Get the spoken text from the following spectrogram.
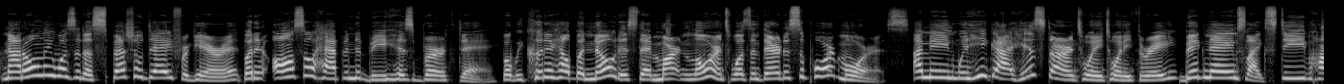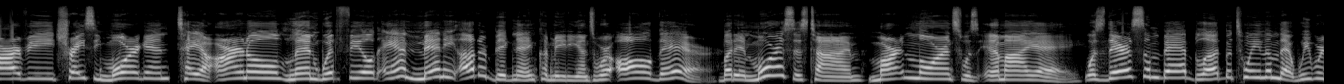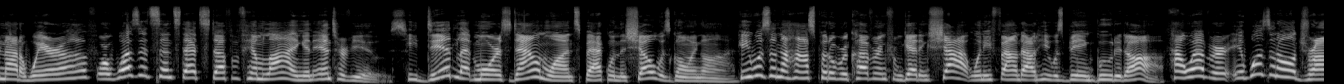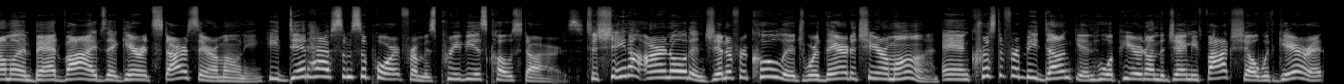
Not only was it a special day for Garrett, but it also happened to be his birthday. But we couldn't help but notice that Martin Lawrence wasn't there to support Morris. I mean, when he got his star in 2023, big names like Steve Harvey, Tracy Morgan, Tichina Arnold, Lynn Whitfield, and many other big name comedians were all there. But in Morris's time, Martin Lawrence was MIA. Was there some bad blood between them that we were not aware of? Or was it since that stuff of him lying in interviews? He did let Morris down once back when the show was going on. He was in the hospital recovering from getting shot when he found out he was being booted off. However, it wasn't all drama and bad vibes at Garrett's star ceremony. He did have some support from his previous co stars. Tichina Arnold and Jennifer Coolidge were there to cheer him on, and Christopher B. Duncan, who appeared on The Jamie Foxx Show with Garrett,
